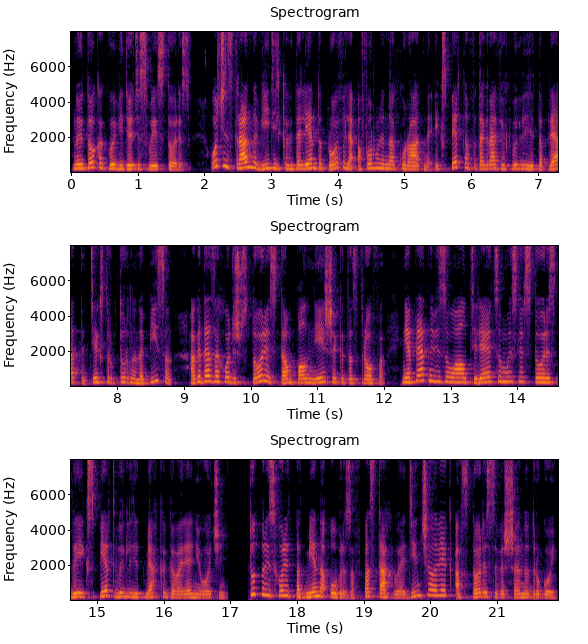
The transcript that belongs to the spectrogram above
но и то, как вы ведете свои сторис. Очень странно видеть, когда лента профиля оформлена аккуратно, эксперт на фотографиях выглядит опрятно, текст структурно написан, а когда заходишь в сторис, там полнейшая катастрофа. Неопрятный визуал, теряются мысли в сторис, да и эксперт выглядит, мягко говоря, не очень. Тут происходит подмена образов. В постах вы один человек, а в сторис совершенно другой.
